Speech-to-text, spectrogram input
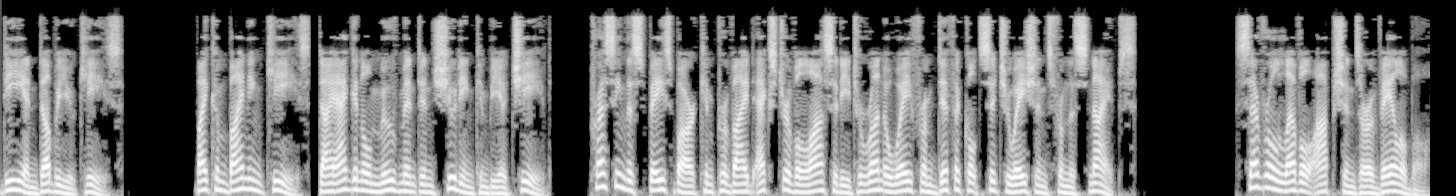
D and W keys. By combining keys, diagonal movement and shooting can be achieved. Pressing the spacebar can provide extra velocity to run away from difficult situations from the snipes. Several level options are available.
